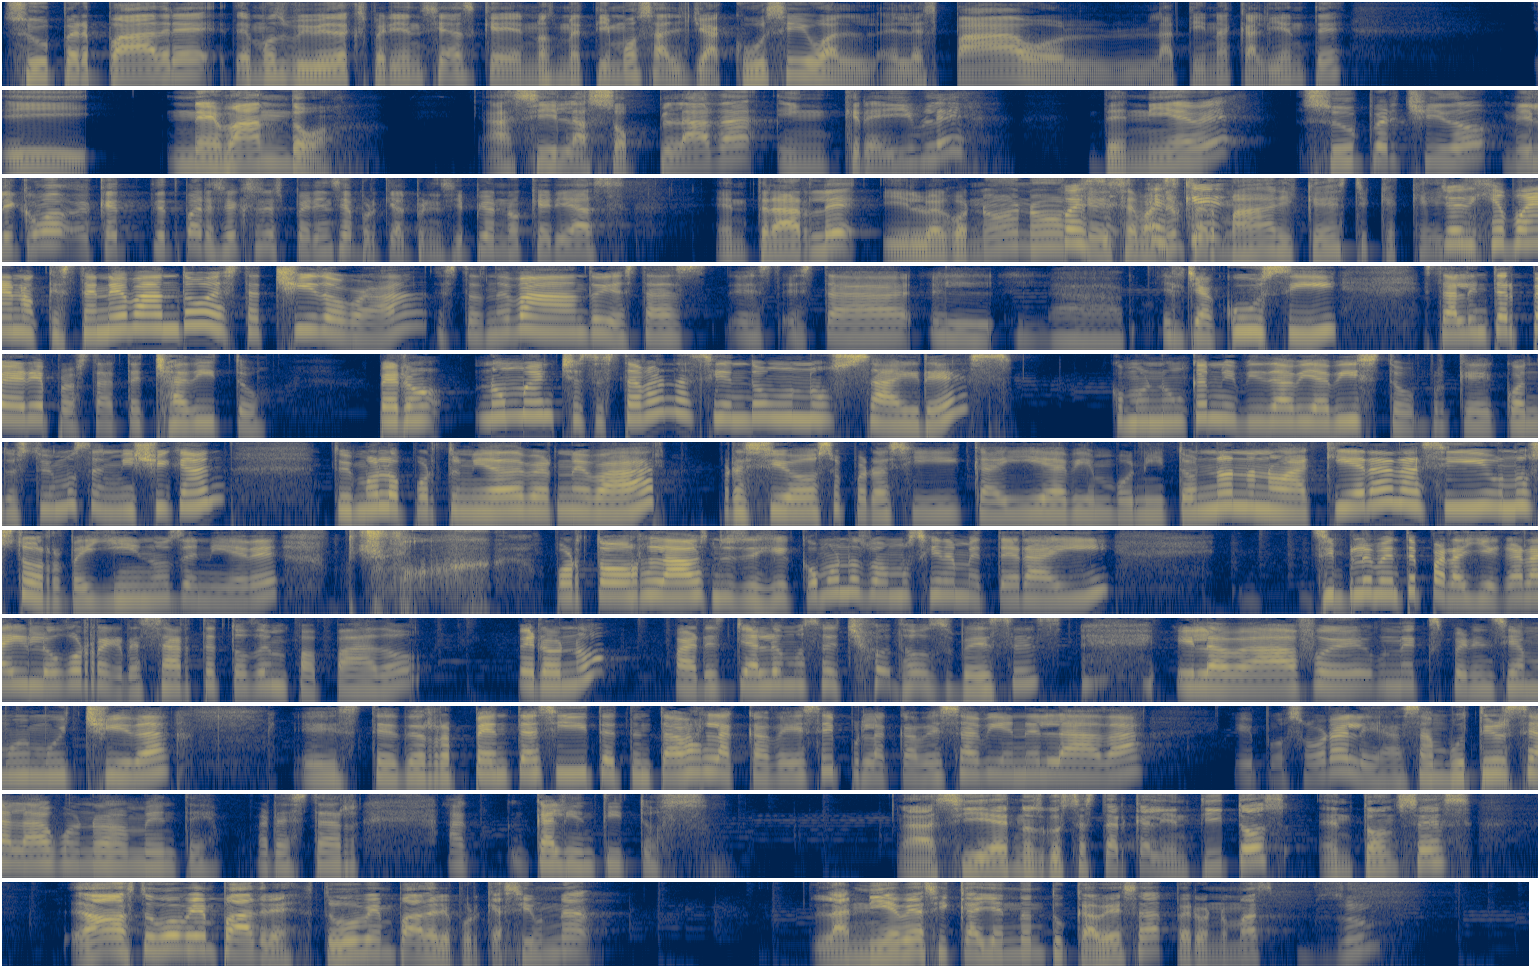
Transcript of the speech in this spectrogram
Súper padre. Hemos vivido experiencias que nos metimos al jacuzzi o al el spa o la tina caliente y nevando. Así la soplada increíble de nieve. Súper chido. Mili, ¿cómo, qué, qué te pareció esa experiencia? Porque al principio no querías entrarle y luego, no, no, Pues, que se van a que enfermar y que esto y que aquello. Yo dije, bueno, que esté nevando, está chido, ¿verdad? Estás nevando y estás, es- está el, la- el jacuzzi, está la intemperie, pero está techadito. Pero no manches, estaban haciendo unos aires como nunca en mi vida había visto, porque cuando estuvimos en Michigan tuvimos la oportunidad de ver nevar, precioso, pero así caía bien bonito. No, no, no, aquí eran así unos torbellinos de nieve por todos lados. Entonces dije, ¿cómo nos vamos a ir a meter ahí? Simplemente para llegar ahí y luego regresarte todo empapado. Pero no, ya lo hemos hecho dos veces y la verdad fue una experiencia muy, muy chida. Este, de repente así te tentabas la cabeza y pues la cabeza bien helada y pues órale, a zambutirse al agua nuevamente para estar calientitos. Así es, nos gusta estar calientitos, entonces... Ah, estuvo bien padre, estuvo bien padre, porque así una... La nieve así cayendo en tu cabeza, pero nomás... zoom,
